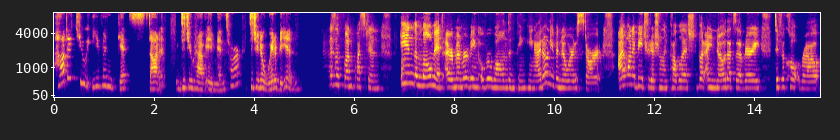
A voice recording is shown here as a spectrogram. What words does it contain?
How did you even get started? Did you have a mentor? Did you know where to begin? That is a fun question in the moment, I remember being overwhelmed and thinking, I don't even know where to start. I want to be traditionally published, but I know that's a very difficult route.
